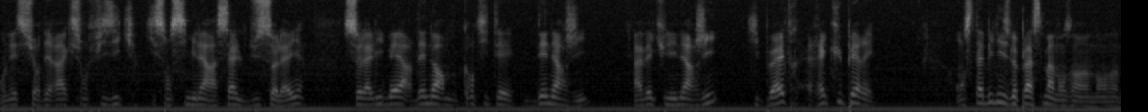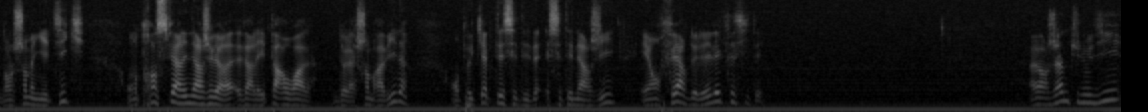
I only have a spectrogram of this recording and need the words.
On est sur des réactions physiques qui sont similaires à celles du Soleil. Cela libère d'énormes quantités d'énergie, avec une énergie qui peut être récupéré. On stabilise le plasma dans, le champ magnétique, on transfère l'énergie vers, les parois de la chambre à vide, on peut capter cette, énergie et en faire de l'électricité. Alors Jeanne, tu nous dis,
